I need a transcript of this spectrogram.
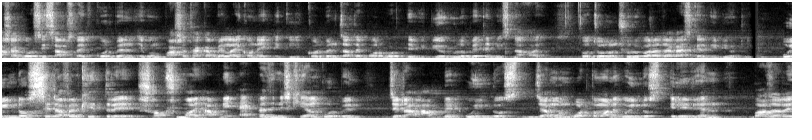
আশা করছি সাবস্ক্রাইব করবেন এবং পাশে থাকা বেল আইকনে একটি ক্লিক করবেন যাতে পরবর্তী ভিডিওগুলো পেতে মিস না হয়। তো চলুন শুরু করা যাক আজকের ভিডিওটি। উইন্ডোজ সেট ক্ষেত্রে সবসময় আপনি একটা জিনিস খেয়াল করবেন, যেটা আপডেট উইন্ডোজ যেমন বর্তমানে উইন্ডোজ ইলেভেন বাজারে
